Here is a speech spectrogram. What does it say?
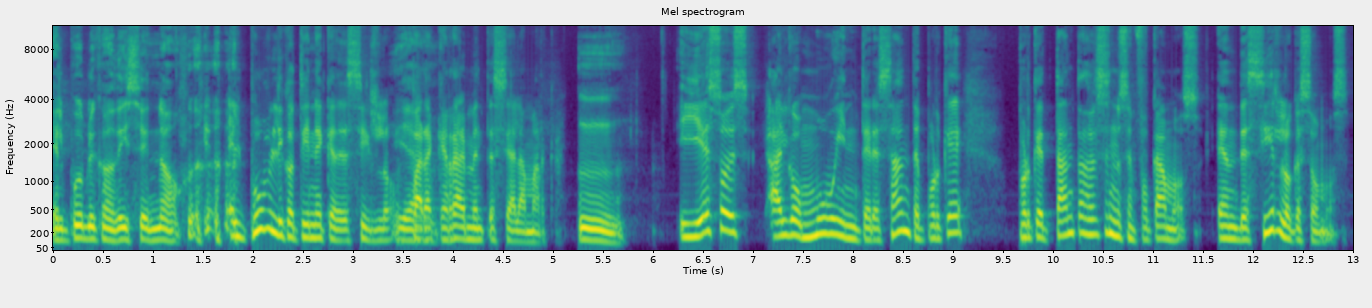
El público dice no. el público tiene que decirlo Yeah. para que realmente sea la marca. Mm, Y eso es algo muy interesante. ¿Por qué? Porque tantas veces nos enfocamos en decir lo que somos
